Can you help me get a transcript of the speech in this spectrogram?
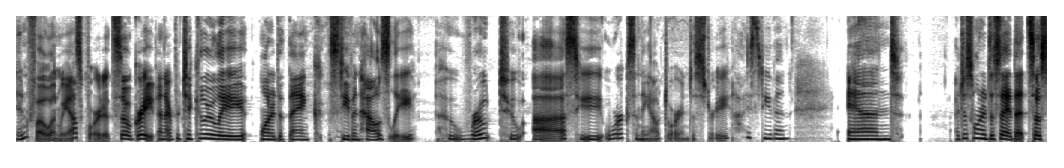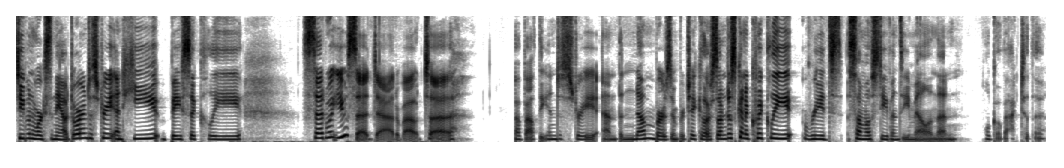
info when we ask for it. It's so great, and I particularly wanted to thank Stephen Housley who wrote to us. He works in the outdoor industry. Hi, Stephen. And I just wanted to say that so Stephen works in the outdoor industry and he basically said what you said, Dad, about uh, about the industry and the numbers in particular. So I'm just going to quickly read some of Stephen's email and then we'll go back to the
